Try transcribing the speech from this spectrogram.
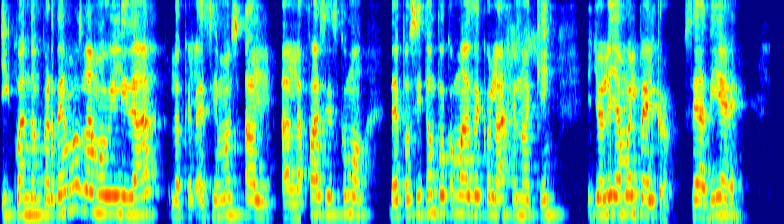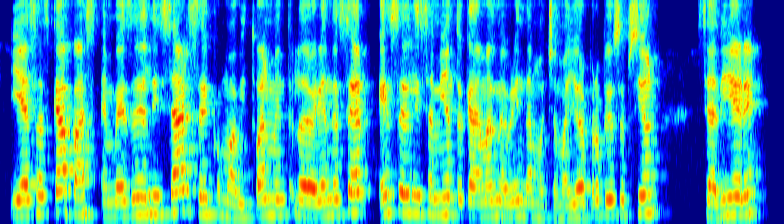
y cuando perdemos la movilidad, lo que le decimos a la fase es como deposita un poco más de colágeno aquí, y yo le llamo el velcro, se adhiere. Y esas capas, en vez de deslizarse como habitualmente lo deberían de hacer, ese deslizamiento que además me brinda mucho mayor propiocepción, se adhiere,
